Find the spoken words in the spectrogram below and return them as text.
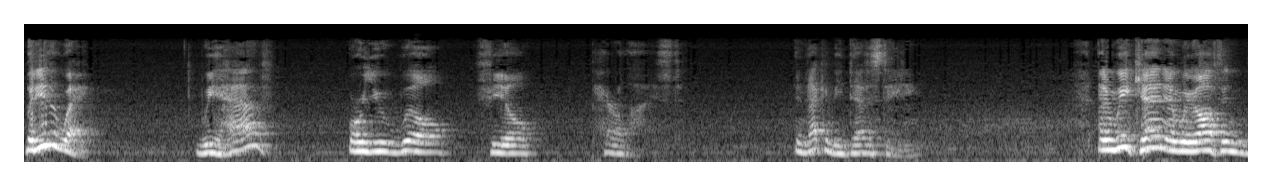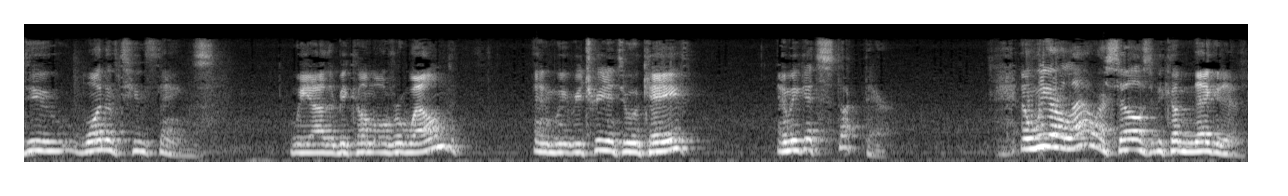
But either way, we have or you will feel paralyzed. And that can be devastating. And we can and we often do one of two things. We either become overwhelmed and we retreat into a cave and we get stuck there. And we allow ourselves to become negative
